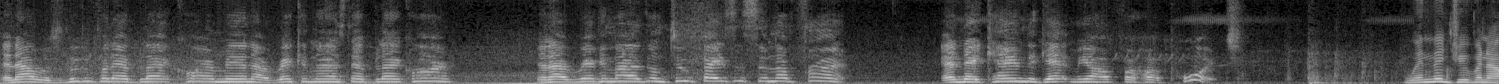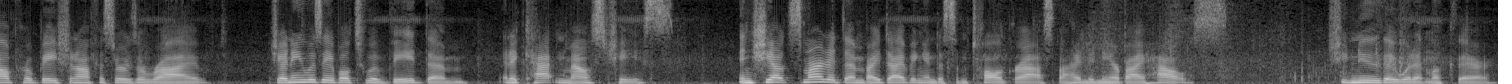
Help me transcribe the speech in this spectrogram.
And I was looking for that black car, man. I recognized that black car. And I recognized them two faces sitting up front. And they came to get me off of her porch. When the juvenile probation officers arrived, Jenny was able to evade them in a cat and mouse chase, and she outsmarted them by diving into some tall grass behind a nearby house. She knew they wouldn't look there.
